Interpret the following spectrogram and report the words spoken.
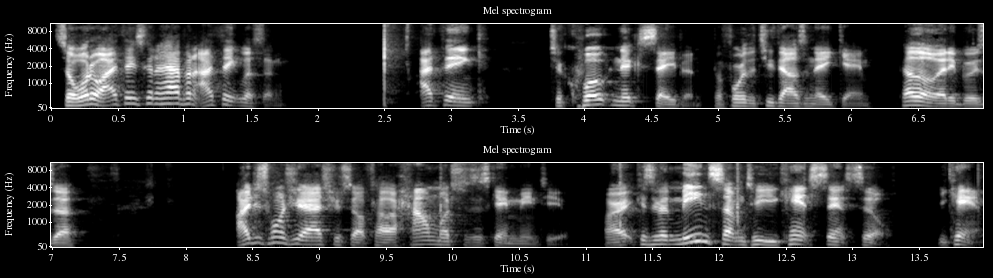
So, what do I think is going to happen? I think, listen, I think to quote Nick Saban before the 2008 game, hello, Eddie Booza. I just want you to ask yourself, Tyler, how much does this game mean to you? All right. Because if it means something to you, you can't stand still. You can't.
